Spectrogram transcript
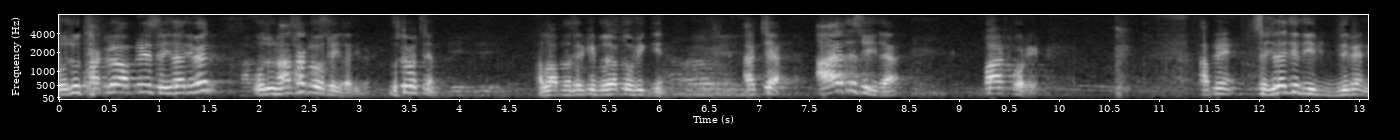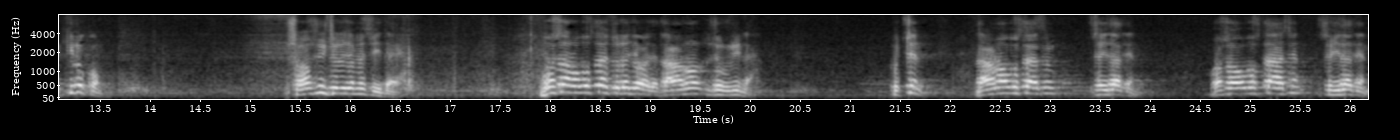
ওযু থাকলেও আপনি সেজদা দিবেন, ওযু না থাকলেও সেজদা দিবেন। বুঝতে পারছেন? আল্লাহ আপনাদেরকে বোঝার তৌফিক দিন। আচ্ছা আয়াতে সেজদা পাঠ করে আপনি সেজদা যে দিবেন, কীরকম? সরাসরি চলে যাবেন সেজদায়। বসার অবস্থায় চলে যাওয়া যায়, দাঁড়ানো জরুরি না। বুঝছেন? দাঁড়ানো অবস্থায় আছেন, সেজদা দেন। বসা অবস্থায় আছেন, সেজদা দেন।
